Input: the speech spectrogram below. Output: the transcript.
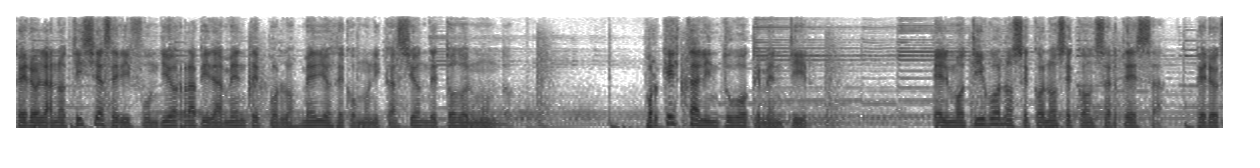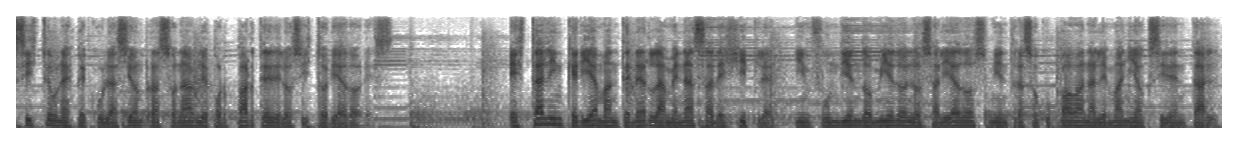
Pero la noticia se difundió rápidamente por los medios de comunicación de todo el mundo. ¿Por qué Stalin tuvo que mentir? El motivo no se conoce con certeza, pero existe una especulación razonable por parte de los historiadores. Stalin quería mantener la amenaza de Hitler, infundiendo miedo en los aliados mientras ocupaban Alemania Occidental,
